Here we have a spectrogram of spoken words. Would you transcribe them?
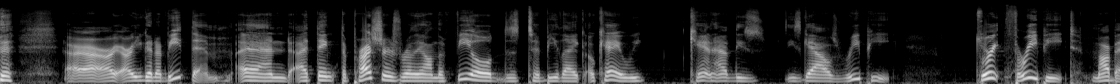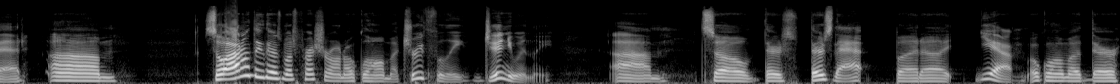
are, are you going to beat them? And I think the pressure is really on the field to be like, okay, we can't have these these gals repeat three three peat. My bad. Um, so I don't think there's much pressure on Oklahoma. Truthfully, genuinely. Um, so there's there's that. But uh, yeah, Oklahoma they're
